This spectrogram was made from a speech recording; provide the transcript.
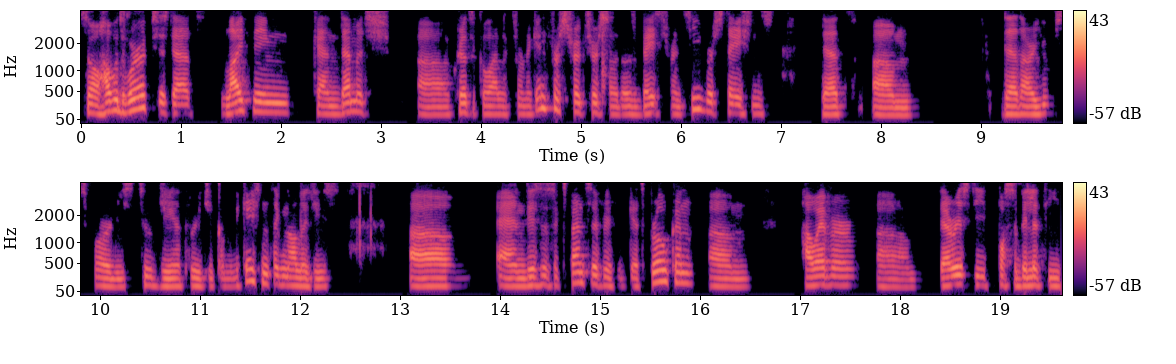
So how it works is that lightning can damage uh, critical electronic infrastructure, so those base transceiver stations that um, that are used for these 2G and 3G communication technologies. Um, and this is expensive if it gets broken. Um, however, um, there is the possibility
